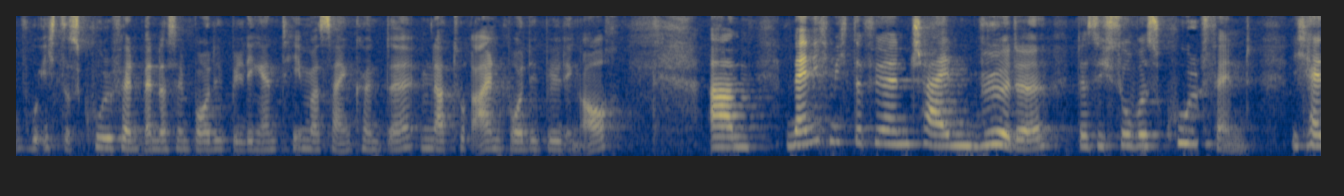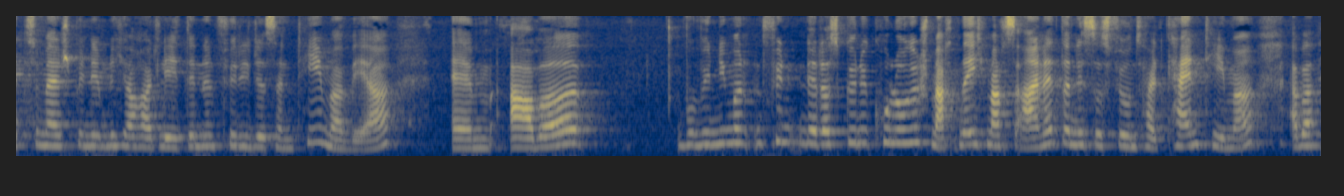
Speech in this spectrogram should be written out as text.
wo ich das cool fände, wenn das im Bodybuilding ein Thema sein könnte, im naturalen Bodybuilding auch. Ähm, wenn ich mich dafür entscheiden würde, dass ich sowas cool fände, ich hätte zum Beispiel nämlich auch Athletinnen, für die das ein Thema wäre, ähm, aber wo wir niemanden finden, der das gynäkologisch macht. Ne, ich mache es auch nicht, dann ist das für uns halt kein Thema. Aber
